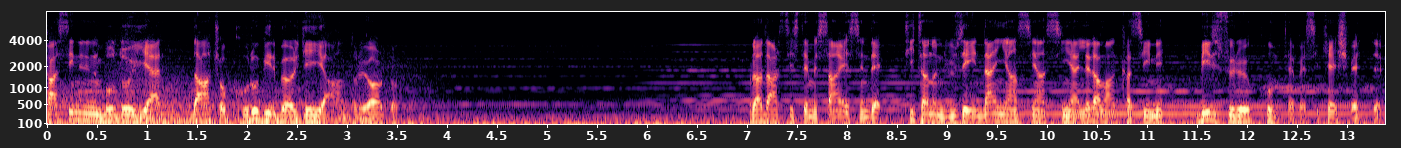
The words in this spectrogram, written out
Cassini'nin bulduğu yer daha çok kuru bir bölgeyi andırıyordu. Radar sistemi sayesinde Titan'ın yüzeyinden yansıyan sinyalleri alan Cassini bir sürü kum tepesi keşfetti.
